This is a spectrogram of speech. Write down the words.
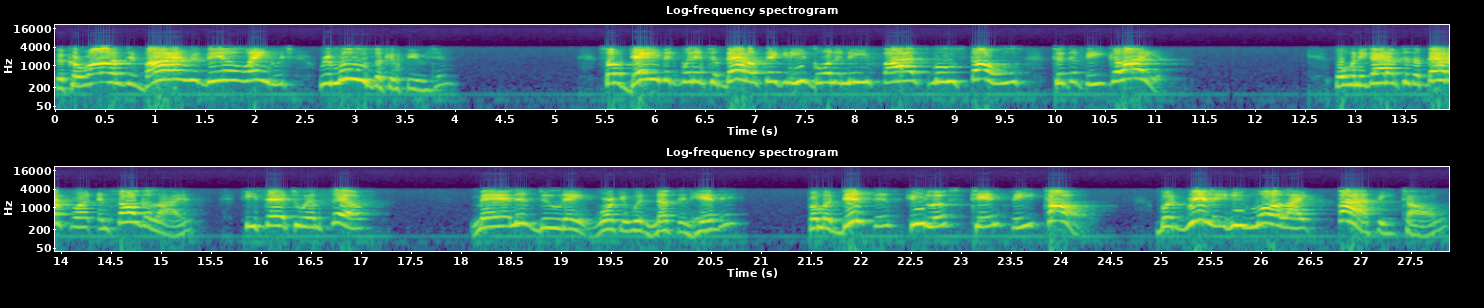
The Quran's divine revealed language removes the confusion. So David went into battle thinking he's going to need five smooth stones to defeat Goliath. But when he got up to the battlefront and saw Goliath, he said to himself, Man, this dude ain't working with nothing heavy. From a distance, he looks 10 feet tall. But really, he's more like 5 feet tall.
